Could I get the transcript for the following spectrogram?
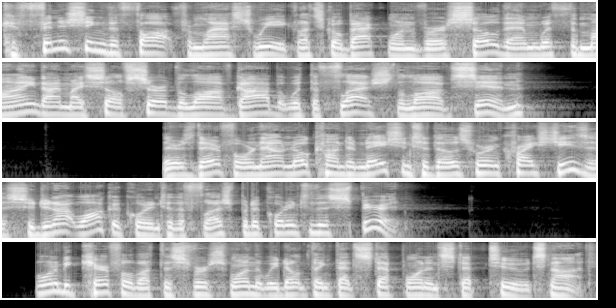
Finishing the thought from last week, let's go back one verse. So then, with the mind, I myself serve the law of God, but with the flesh, the law of sin. There is therefore now no condemnation to those who are in Christ Jesus, who do not walk according to the flesh, but according to the Spirit. I want to be careful about this verse one that we don't think that's step one and step two. It's not.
